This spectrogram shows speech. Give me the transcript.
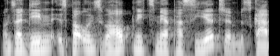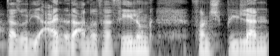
Und seitdem ist bei uns überhaupt nichts mehr passiert. Es gab da so die ein oder andere Verfehlung von Spielern,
